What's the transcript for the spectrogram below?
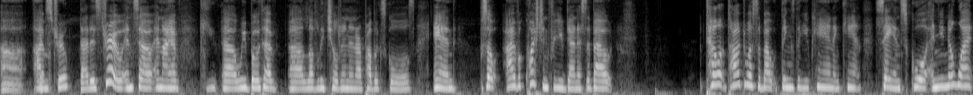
Uh, It's true. That is true. And so, and I have, uh, we both have uh, lovely children in our public schools. And so I have a question for you, Dennis, about tell talk to us about things that you can and can't say in school. And you know what?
